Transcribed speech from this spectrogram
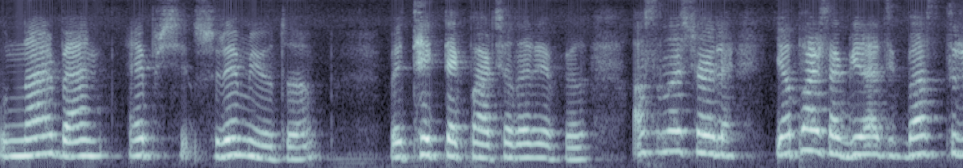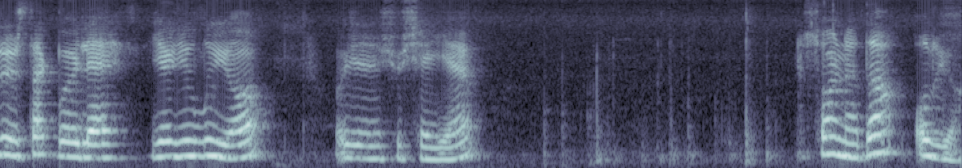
Bunlar ben hep süremiyordum. Ve tek tek parçalar yapıyordum. Aslında şöyle yaparsak birazcık bastırırsak böyle yayılıyor. O yüzden şu şeyi. Sonra da oluyor.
